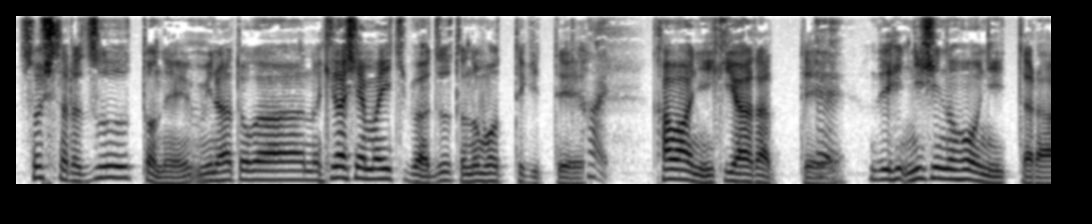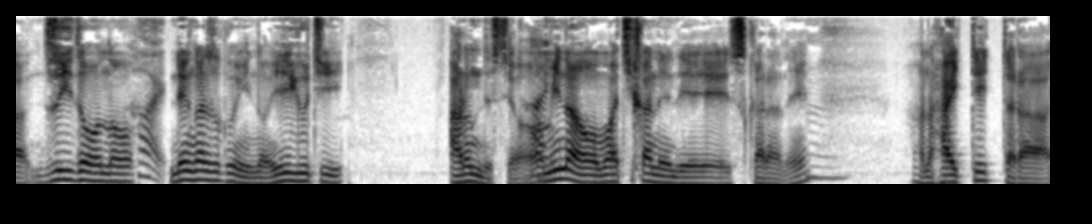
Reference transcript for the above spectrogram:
そしたらずーっとね、港側の東山市場はずっと登ってきて、はい。川に行き当たって、えで、西の方に行ったら、隧道のはいレンガ造りの入り口あるんですよ。はいみんなお待ちかねですからね。あの、入っていったら、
